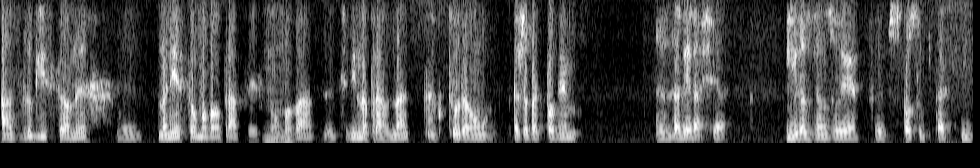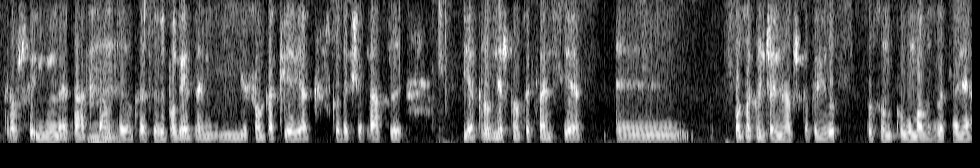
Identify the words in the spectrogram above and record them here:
a z drugiej strony y, no nie jest to umowa o pracy, jest to Mhm. umowa cywilnoprawna, którą, że tak powiem, zawiera się i rozwiązuje w, sposób taki troszkę inny, tak? Mhm. Tam te okresy wypowiedzeń nie są takie jak w kodeksie pracy, jak również konsekwencje y, po zakończeniu na przykład takiego stosunku umowy zlecenia,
